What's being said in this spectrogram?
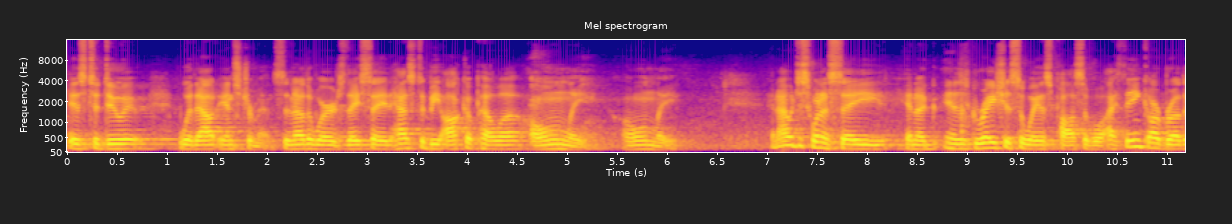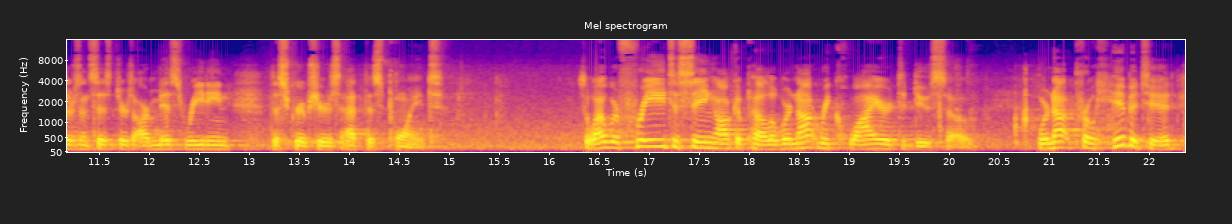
is to do it without instruments. In other words, they say it has to be a cappella only, only. And I would just want to say, in, a, in as gracious a way as possible, I think our brothers and sisters are misreading the scriptures at this point. So while we're free to sing a cappella, we're not required to do so. We're not prohibited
